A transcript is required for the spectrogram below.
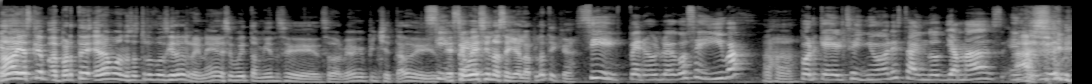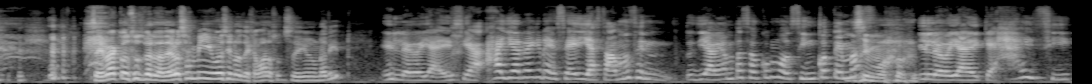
No, y es que aparte éramos nosotros dos y era el René. Ese güey también se, se dormía bien pinche tarde. ese güey sí nos seguía la plática. Sí, pero luego se iba. Ajá. Porque el señor está en dos llamadas. Ah, se iba con sus verdaderos amigos y nos dejaba a nosotros seguir un ladito. Y luego ya decía, ah, ya regresé y ya estábamos en, ya habían pasado como cinco temas. Y luego ya de que, ay, sí,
